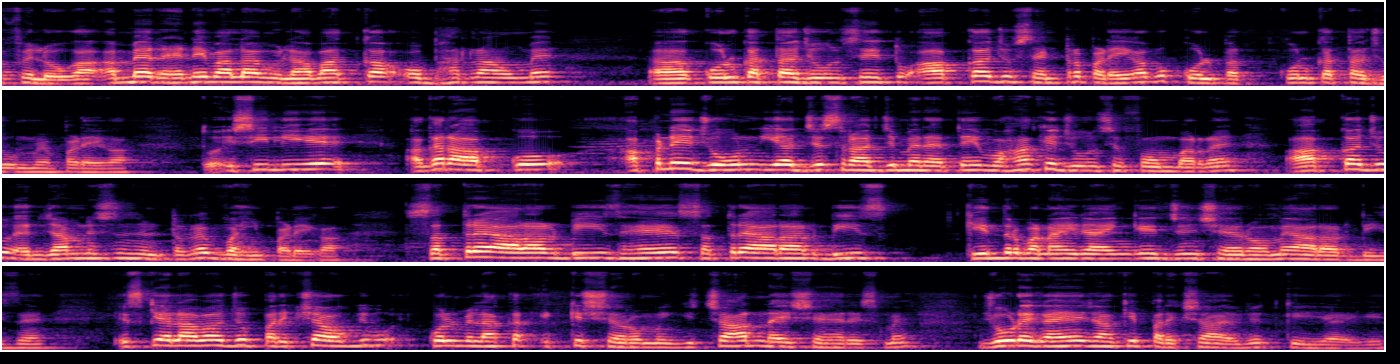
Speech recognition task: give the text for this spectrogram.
फिल होगा। अब मैं रहने वाला इलाहाबाद का और भर रहा हूँ मैं कोलकाता जोन से तो आपका जो सेंटर पड़ेगा वो कोलकाता जोन में पड़ेगा। तो इसीलिए अगर आपको अपने जोन या जिस राज्य में रहते हैं, वहाँ के जोन से फॉर्म भर रहे हैं, आपका जो एग्जामिनेशन सेंटर है, वहीं पड़ेगा। सत्रह आर आर बीज है, सत्रह आर आर बीज केंद्र बनाए जाएँगे जिन शहरों में आर आर हैं। इसके अलावा जो परीक्षा होगी वो कुल मिलाकर 21 शहरों में होगी। चार नए शहर इसमें जोड़े गए हैं जहाँ की परीक्षा आयोजित की जाएगी।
